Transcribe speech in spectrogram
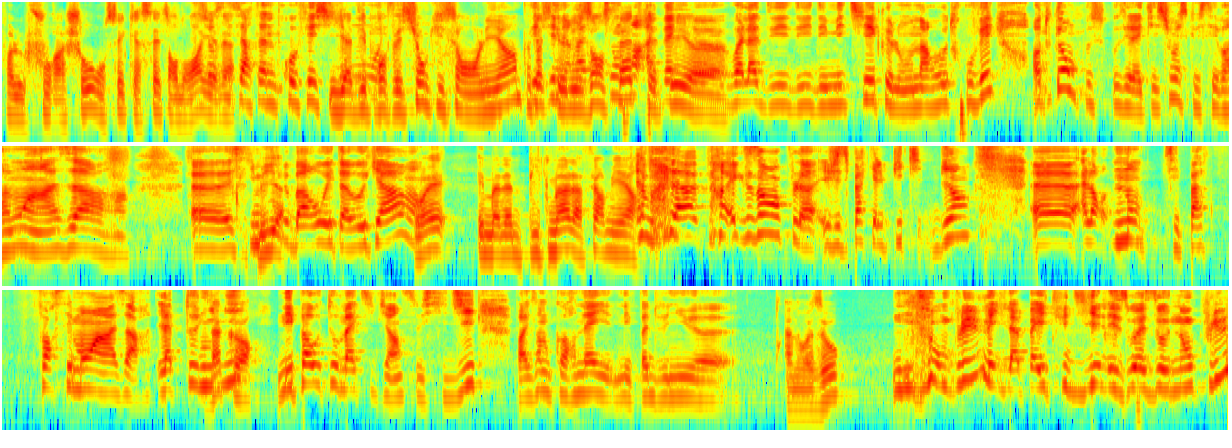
parfois le four à chaud. On sait qu'à cet endroit, il y, sur avait, certaines professions. il y a des professions qui sont en lien. Peut-être que les ancêtres avec étaient. euh, euh, voilà des, des- des métiers que l'on a retrouvés. En tout cas, on peut se poser la question est-ce que c'est vraiment un hasard hein? Euh, Si y a- Monsieur Barrault est avocat, Ouais, et Madame Picma, la fermière. voilà, par exemple, et j'espère qu'elle pique bien. Euh, alors non, c'est pas forcément un hasard. L'aptonymie n'est pas automatique, hein, ceci dit. Par exemple, Corneille n'est pas devenu Un oiseau. non plus, mais il n'a pas étudié les oiseaux non plus.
